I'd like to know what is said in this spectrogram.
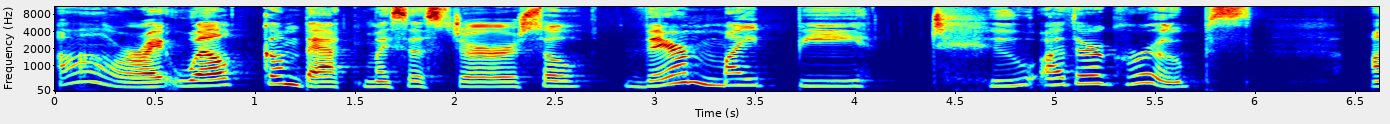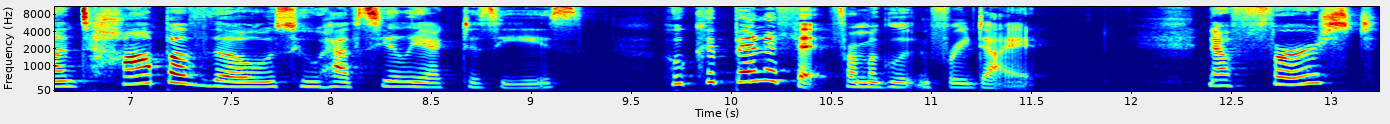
All right, welcome back, my sister. So there might be two other groups on top of those who have celiac disease who could benefit from a gluten free diet. Now, first,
